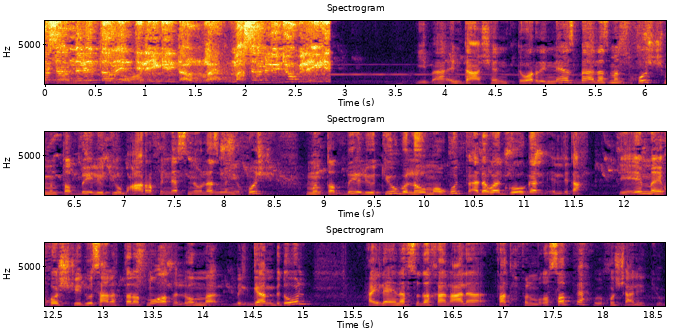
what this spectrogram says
مثلا من الإنترنت يلاقيك أنت أول واحد. مثلا من اليوتيوب يلاقيك يبقى أنت عشان توري الناس بقى لازم تخش من تطبيق اليوتيوب. عرف الناس إنه لازم يخش من تطبيق اليوتيوب اللي هو موجود في أدوات جوجل اللي تحت. يا إما يخش يدوس على الثلاث نقط اللي هم بالجنب دول هيلاقي نفسه دخل على فتح في المتصفح ويخش على اليوتيوب.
